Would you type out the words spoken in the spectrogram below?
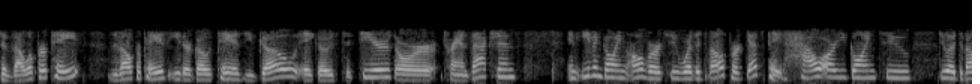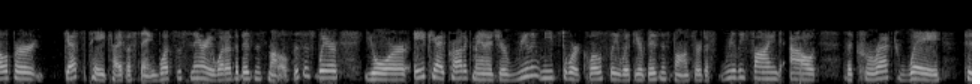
developer pays. Developer pays either goes pay as you go, it goes to tiers or transactions, and even going over to where the developer gets paid. How are you going to do a developer gets paid type of thing. What's the scenario? What are the business models? This is where your API product manager really needs to work closely with your business sponsor to really find out the correct way to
